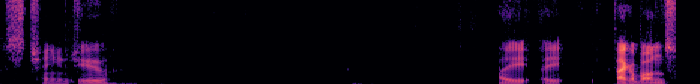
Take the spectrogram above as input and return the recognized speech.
Let's change you. Are you, vagabond?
